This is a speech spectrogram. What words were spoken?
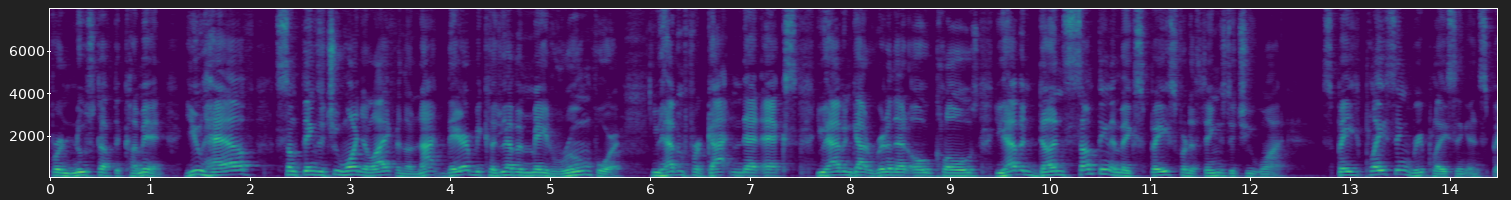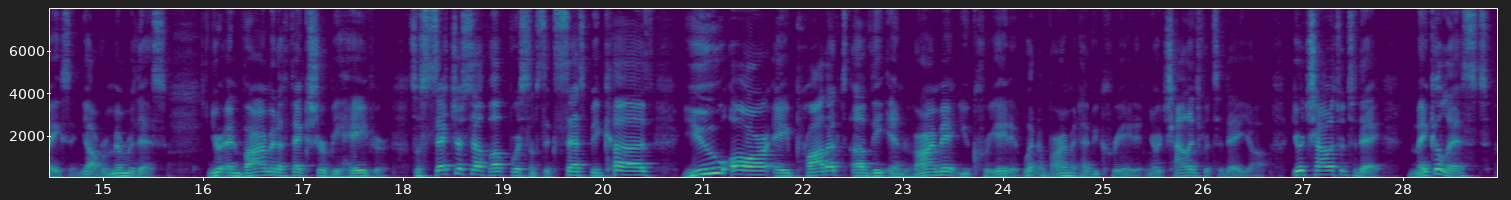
for new stuff to come in. You have some things that you want in your life and they're not there because you haven't made room for it. You haven't forgotten that ex. You haven't got rid of that old clothes. You haven't done something to make space for the things that you want. Space placing, replacing, and spacing. Y'all remember this. Your environment affects your behavior. So set yourself up for some success because you are a product of the environment you created. What environment have you created? Your challenge for today, y'all. Your challenge for today. Make a list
